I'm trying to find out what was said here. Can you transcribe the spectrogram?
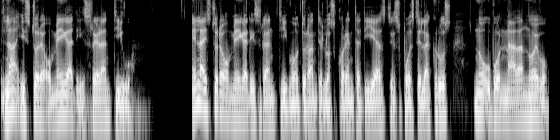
La historia omega de Israel antiguo. En la historia omega de Israel antiguo, durante los 40 días después de la cruz, no hubo nada nuevo.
